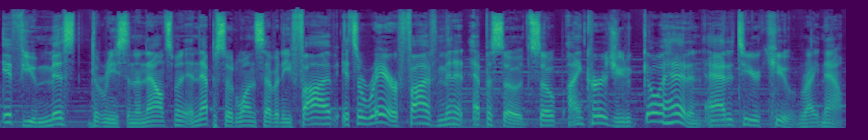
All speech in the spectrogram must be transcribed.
If you missed the recent announcement in episode 175, it's a rare five minute episode, so I encourage you to go ahead and add it to your queue right now.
